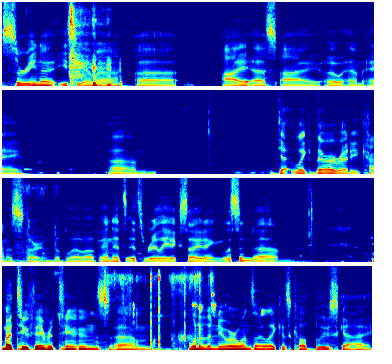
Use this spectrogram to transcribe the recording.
Serena Isioma, uh, I S I O M A. Um, de- like they're already kind of starting to blow up, and it's it's really exciting. Listen, um, my two favorite tunes. Um, one of the newer ones I like is called Blue Sky.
